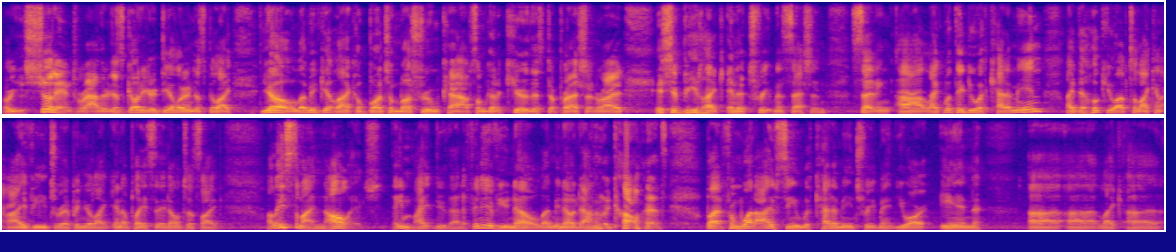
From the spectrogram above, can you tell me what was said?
or you shouldn't rather, just go to your dealer and just be like, yo, let me get like a bunch of mushroom caps. I'm gonna cure this depression, right? It should be like in a treatment session setting. Uh, like what they do with ketamine, like they hook you up to like an IV drip and you're like in a place they don't just like, at least to my knowledge, they might do that. If any of you know, let me know down in the comments. But from what I've seen with ketamine treatment, you are in uh, uh, like a,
